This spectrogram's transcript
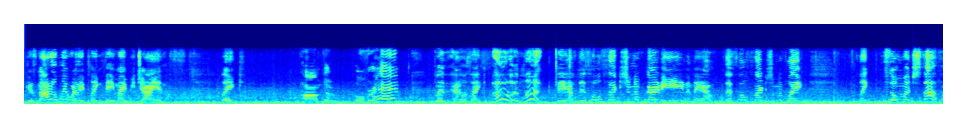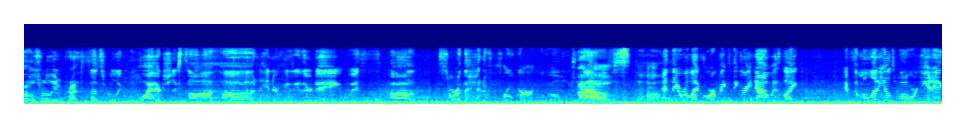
because not only were they playing They Might Be Giants, like, on the overhead, but I was like, oh, and look, they have this whole section of Gardein, and they have this whole section of, like, like so much stuff. I was really impressed. That's really cool. I actually saw uh, an interview the other day with uh, sort of the head of Kroger who owns Ralph's. Uh-huh. And they were like, our big thing right now is like, if the millennials want organic,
